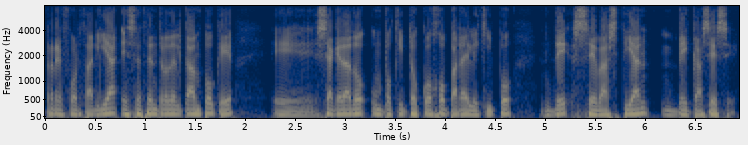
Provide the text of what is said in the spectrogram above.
reforzaría ese centro del campo que eh, se ha quedado un poquito cojo para el equipo de Sebastián Becasese.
